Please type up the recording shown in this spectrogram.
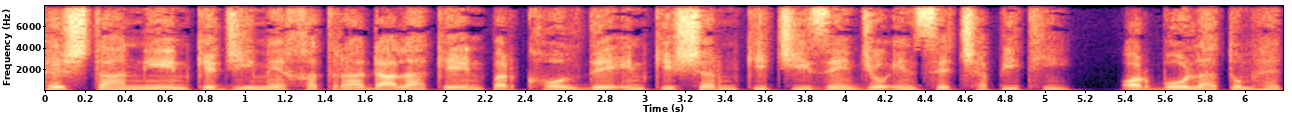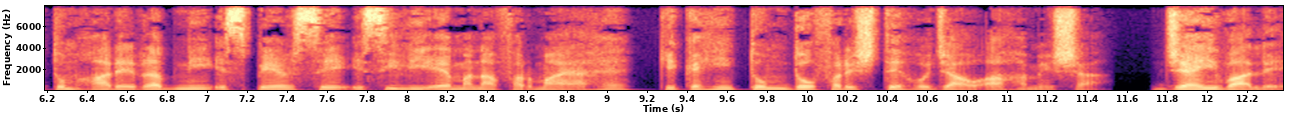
پھرشتان نے ان کے جی میں خطرہ ڈالا کہ ان پر کھول دے ان کی شرم کی چیزیں جو ان سے چھپی تھیں، اور بولا تمہیں تمہارے رب نے اس پیڑ سے اسی لیے منع فرمایا ہے کہ کہیں تم دو فرشتے ہو جاؤ آ ہمیشہ جئی والے۔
